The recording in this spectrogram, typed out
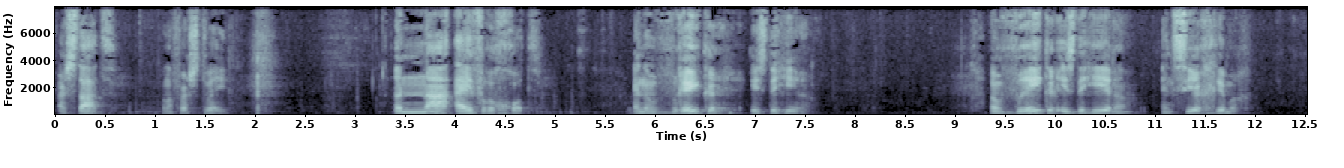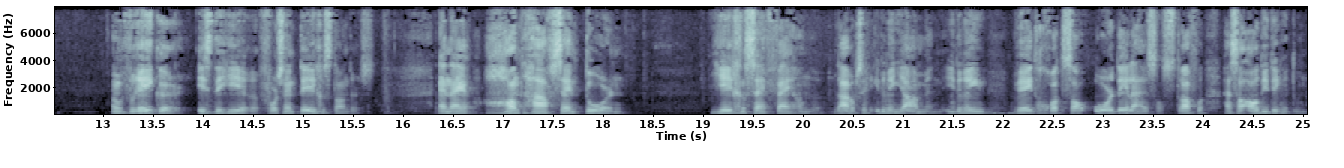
Er staat, vanaf vers 2, een naijvere God en een wreker is de Heer. Een wreker is de Heer en zeer grimmig. Een wreker is de Heer voor zijn tegenstanders en hij handhaaft zijn toorn jegens zijn vijanden. Daarop zegt iedereen ja, men. Iedereen weet, God zal oordelen, hij zal straffen, hij zal al die dingen doen.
